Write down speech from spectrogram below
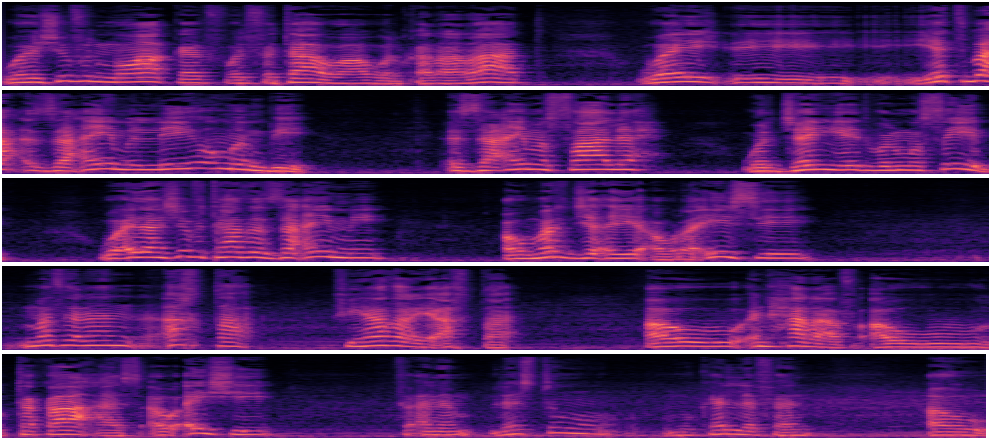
ويشوف المواقف والفتاوى والقرارات ويتبع الزعيم اللي يؤمن به. الزعيم الصالح والجيد والمصيب. وإذا شفت هذا الزعيمي أو مرجعي أو رئيسي مثلا أخطأ في نظري أخطأ أو انحرف أو تقاعس أو أي شيء فأنا لست مكلفا أو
